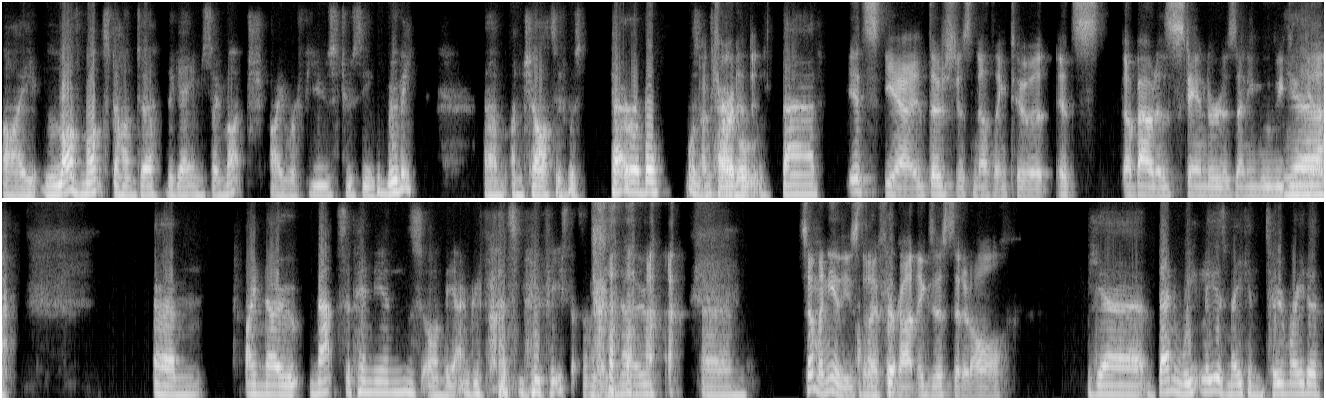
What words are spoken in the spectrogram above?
I love Monster Hunter, the game, so much. I refuse to see the movie. Um, Uncharted was terrible. Wasn't Uncharted terrible. It was bad. It's yeah, it, there's just nothing to it. It's about as standard as any movie can Yeah. get. Um, I know Matt's opinions on the Angry Birds movies. That's something I know. Um, so many of these that I God. forgot existed at all. Yeah, Ben Wheatley is making Tomb Raider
